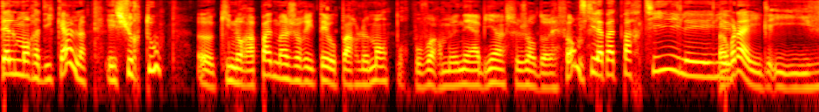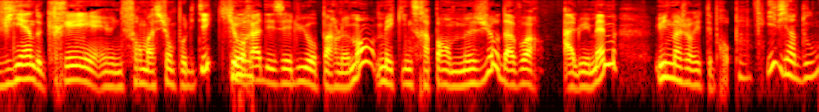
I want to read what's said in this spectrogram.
tellement radicales et surtout euh, qu'il n'aura pas de majorité au Parlement pour pouvoir mener à bien ce genre de réforme. Parce qu'il n'a pas de parti, il est... Il ben voilà, il, vient de créer une formation politique qui aura des élus au Parlement, mais qui ne sera pas en mesure d'avoir à lui-même une majorité propre. Il vient d'où?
